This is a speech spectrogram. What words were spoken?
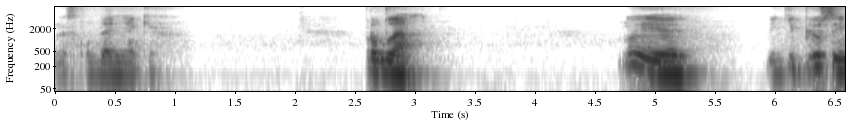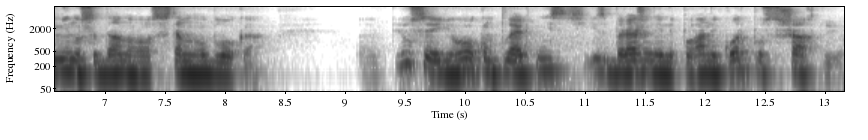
не складе ніяких проблем. Ну і які плюси і мінуси даного системного блока? Плюси його комплектність і збережений непоганий корпус з шахтою,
